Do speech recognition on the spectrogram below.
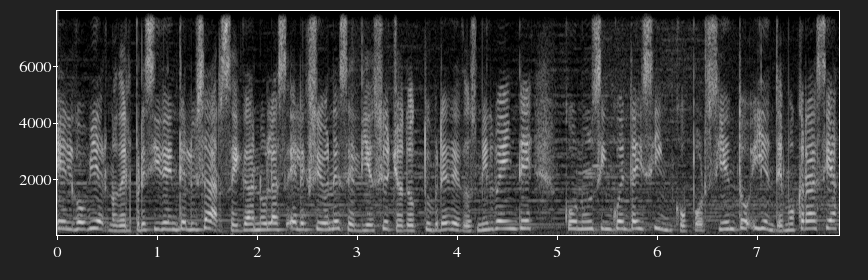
El gobierno del presidente Luis Arce ganó las elecciones el 18 de octubre de 2020 con un 55% y en democracia,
